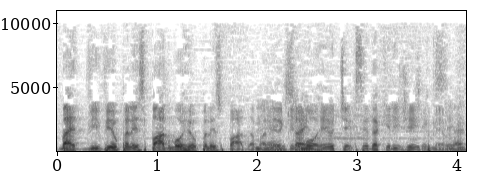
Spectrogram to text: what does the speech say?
Mas viveu pela espada, morreu pela espada. A maneira isso que ele aí. morreu tinha que ser daquele jeito mesmo, ser. né?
